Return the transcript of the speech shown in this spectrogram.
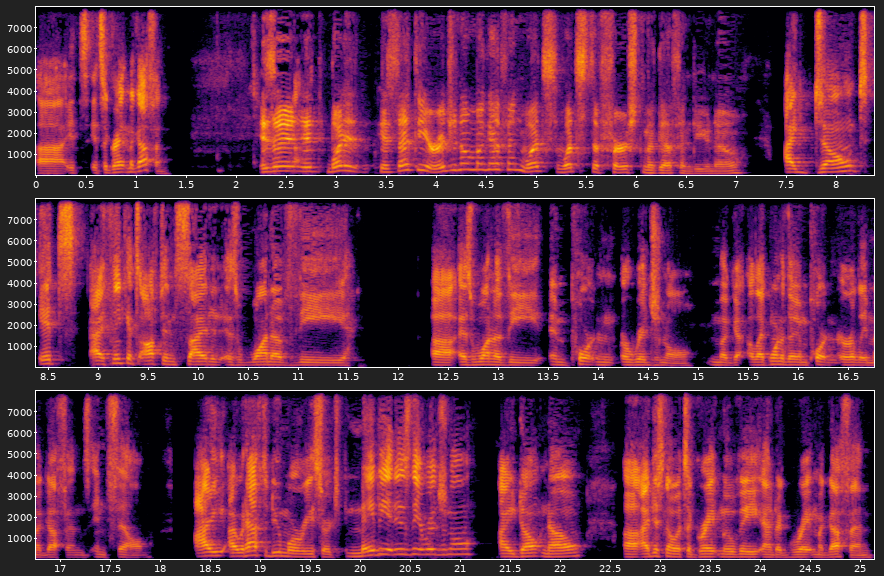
Uh, it's it's a great MacGuffin. Is it, it what is is that the original MacGuffin? What's what's the first MacGuffin? Do you know? I don't. It's. I think it's often cited as one of the, uh, as one of the important original, like one of the important early MacGuffins in film. I I would have to do more research. Maybe it is the original. I don't know. Uh, I just know it's a great movie and a great MacGuffin,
